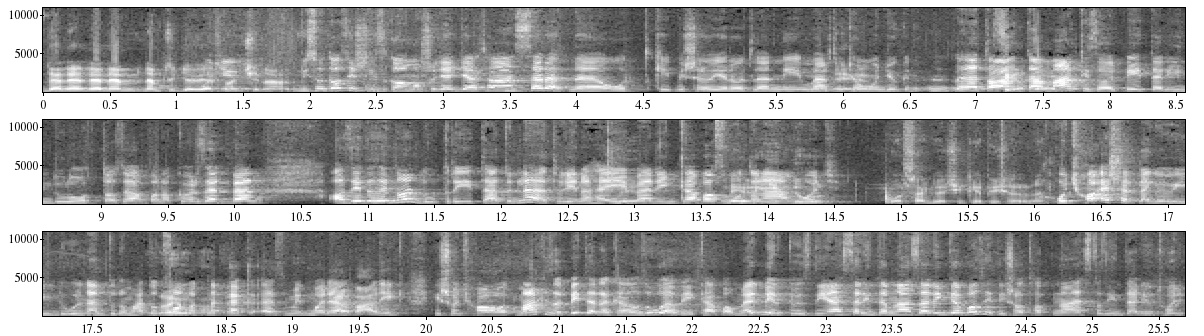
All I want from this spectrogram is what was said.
De, de, de nem, nem tudja ő ezt megcsinálni. Viszont az is izgalmas, hogy egyáltalán szeretne ott képviselőjelölt lenni, mert Na, hogyha mondjuk találtál Márkizaj Péter indul ott az abban a körzetben, azért ez egy nagy lutri, tehát hogy lehet, hogy én a helyében Miért? inkább azt Miért mondanám, indul? hogy országgyűlési képviselőnek. Hogyha esetleg ő indul, nem tudom, hát ott Na vannak jó, hát nevek, ez még majd elválik, és hogyha ott Márkizat Péterre kell az OLVK-ban megmérkőznie, szerintem Lázár inkább azért is adhatná ezt az interjút, hogy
